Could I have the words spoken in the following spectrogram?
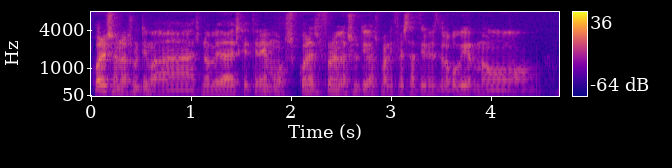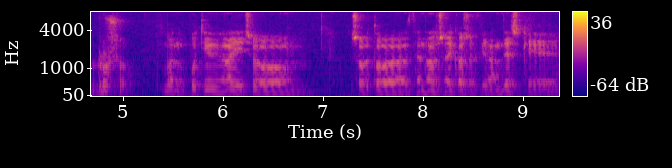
¿Cuáles son las últimas novedades que tenemos? ¿Cuáles fueron las últimas manifestaciones del gobierno ruso? Bueno, Putin ha dicho, sobre todo centrándose en el caso finlandés, que,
